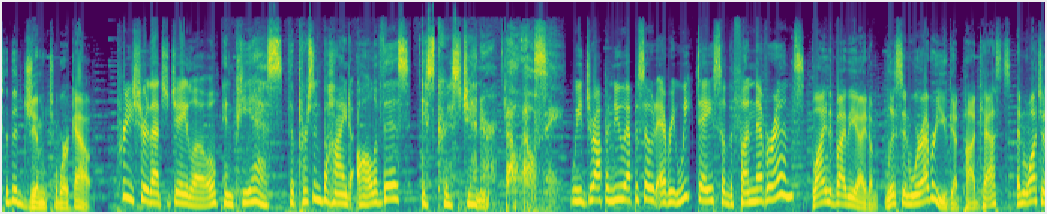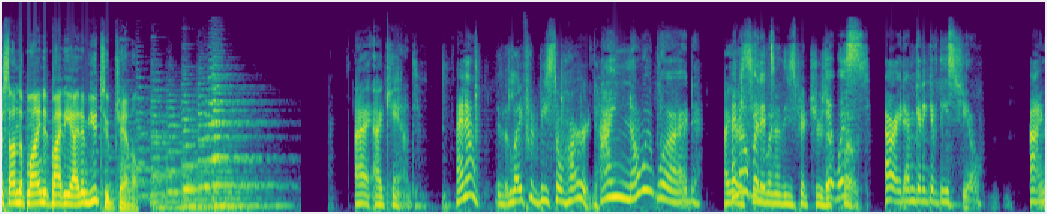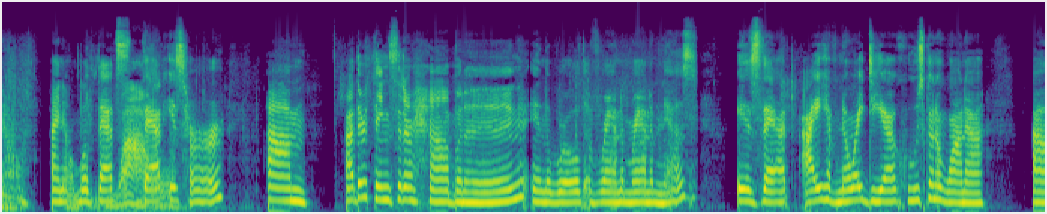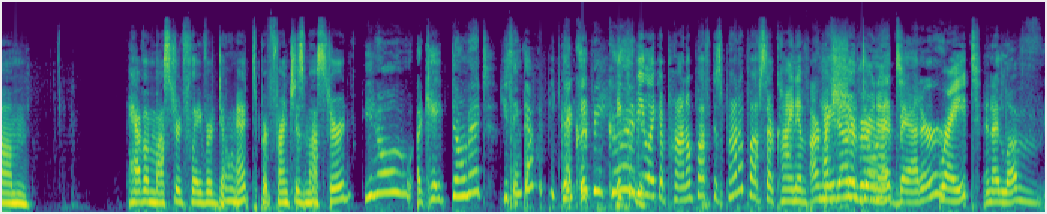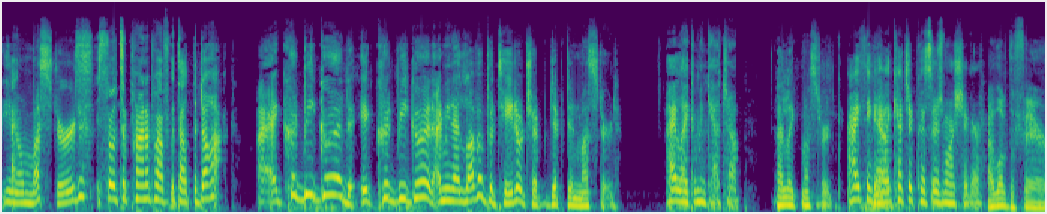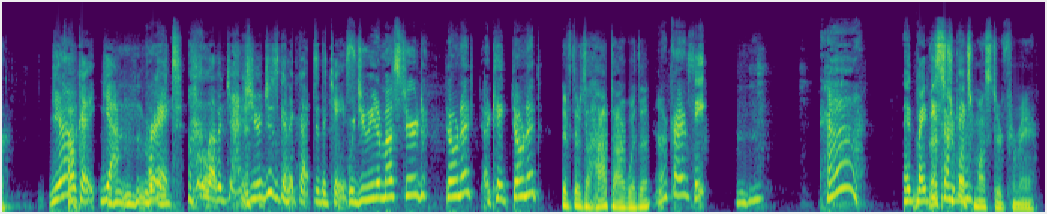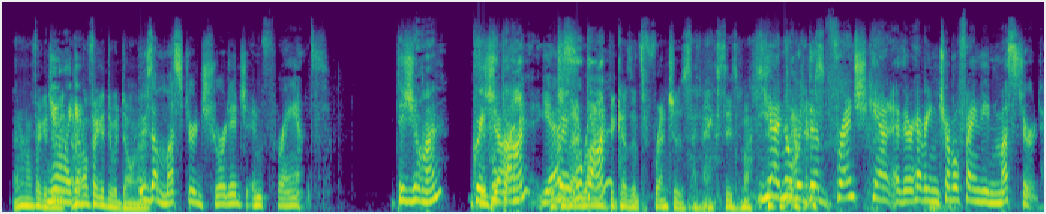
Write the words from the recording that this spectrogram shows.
to the gym to work out. Pretty sure that's J Lo. And P.S. The person behind all of this is Kris Jenner LLC. We drop a new episode every weekday, so the fun never ends. Blinded by the item. Listen wherever you get podcasts, and watch us on the Blinded by the Item YouTube channel. I I can't. I know. Life would be so hard. I know it would. I gotta know, see but one of these pictures It up was close. all right. I'm going to give these to you. I know. I know. Well, that's Wow. that is her. Um, other things that are happening in the world of random randomness is that I have no idea who's going to wanna um have a mustard flavored donut, but French's mustard. You know, a cake donut. You think that would be good? That could It- be good. It could be like a Pronto Pup because Pronto Pups are kind of Are have made out of sugar in donut it, batter, right? And I love you know mustard. So it's a Pronto Pup without the dog. I it could be good. It could be good. I mean, I love a potato chip dipped in mustard. I like them in ketchup. I like mustard. I think I like ketchup because there's more sugar. I love the fair. Yeah. Okay, yeah, Right. Okay. I love it, Josh. You're just gonna cut to the chase. Would you eat a mustard donut? A cake donut? If there's a hot dog with it, Okay. see? Ah, it might be that's too much mustard for me. I don't know if I could do You it. don't like I don't it? know if I could do a donut. There's a mustard shortage in France. Dijon, Grey Dijon, Poupon. yes. Which is Grey ironic Poupon. because it's French's that makes these mustard. Yeah, no, but the. French can't. They're having trouble finding mustard.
